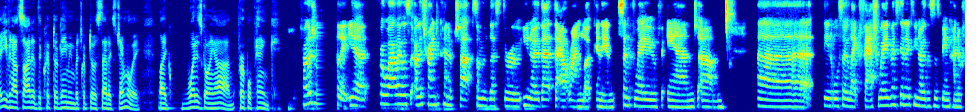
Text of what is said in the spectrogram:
even outside of the crypto gaming, but crypto aesthetics generally. Like, what is going on? Purple, pink. Totally, yeah for a while I was I was trying to kind of chat some of this through, you know, that the outrun look and then synthwave and um uh then also like fash wave aesthetics, you know, this has been kind of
